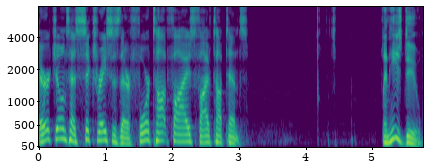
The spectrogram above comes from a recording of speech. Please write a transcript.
Erik Jones has six races there, four top fives, five top tens. And he's due.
